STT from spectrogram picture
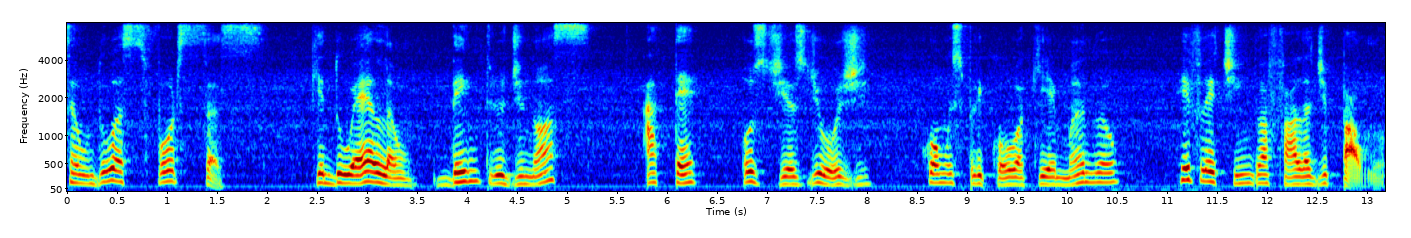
São duas forças que duelam dentro de nós até os dias de hoje, como explicou aqui Emmanuel, refletindo a fala de Paulo.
